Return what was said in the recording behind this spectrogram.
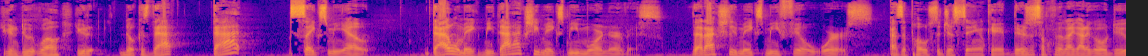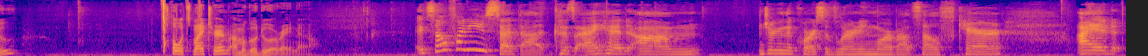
you're gonna do it well. You're gonna no, because that that psychs me out. That will make me. That actually makes me more nervous. That actually makes me feel worse, as opposed to just saying, okay, there's something that I got to go do. Oh, it's my turn. I'm gonna go do it right now. It's so funny you said that because I had, um, during the course of learning more about self care, I had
